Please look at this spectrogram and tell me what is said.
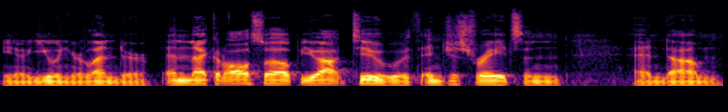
you know you and your lender, and that could also help you out too with interest rates and and um,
